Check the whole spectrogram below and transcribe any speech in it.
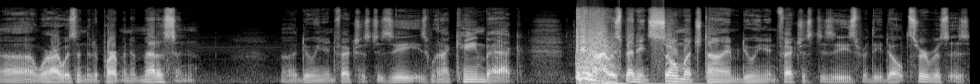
uh, where I was in the Department of Medicine uh, doing infectious disease. When I came back, I was spending so much time doing infectious disease for the adult services,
